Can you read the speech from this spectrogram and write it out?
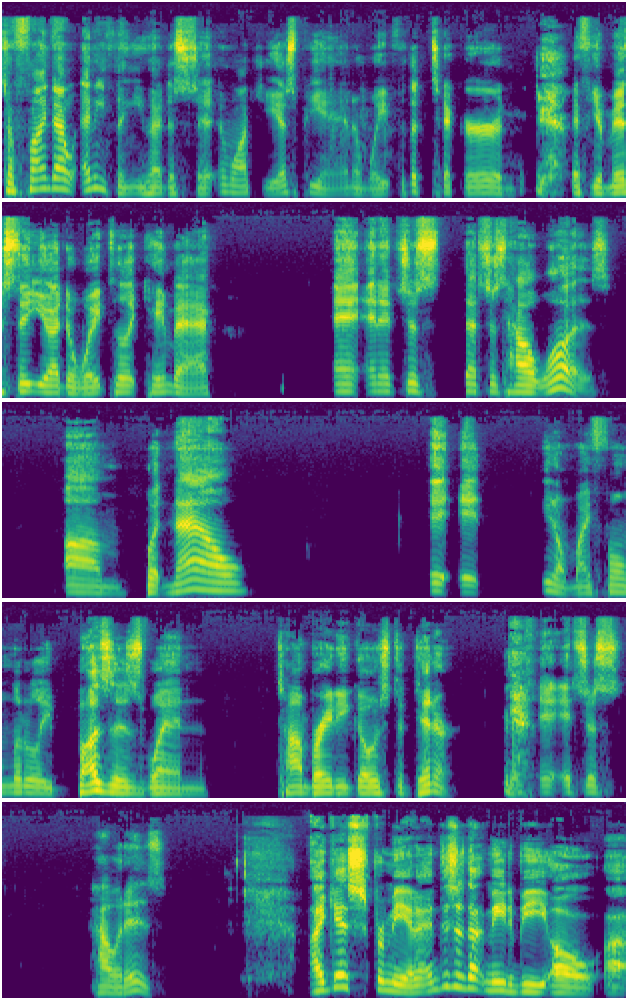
to find out anything, you had to sit and watch ESPN and wait for the ticker, and Yeah. if you missed it, you had to wait till it came back, and and it's just that's just how it was. Um, but now, it it you know my phone literally buzzes when Tom Brady goes to dinner. it, it's just how it is. I guess for me, and, and this is not me to be oh uh,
